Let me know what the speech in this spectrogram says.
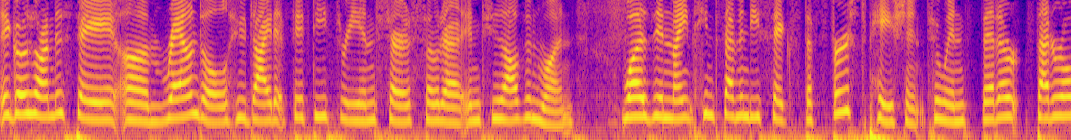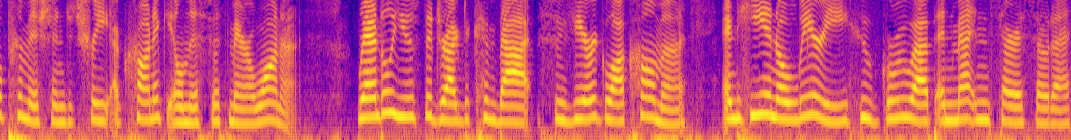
it goes on to say um, Randall, who died at 53 in Sarasota in 2001, was in 1976 the first patient to win feder- federal permission to treat a chronic illness with marijuana. Randall used the drug to combat severe glaucoma, and he and O'Leary, who grew up and met in Sarasota,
